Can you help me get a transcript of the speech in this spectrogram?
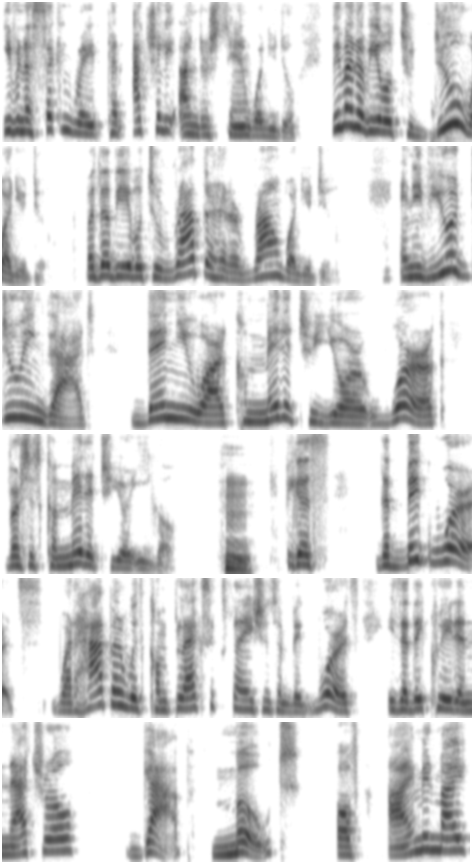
Even a second grade can actually understand what you do. They might not be able to do what you do, but they'll be able to wrap their head around what you do. And if you're doing that, then you are committed to your work versus committed to your ego. Hmm. Because the big words, what happened with complex explanations and big words is that they create a natural gap, moat of I'm in my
